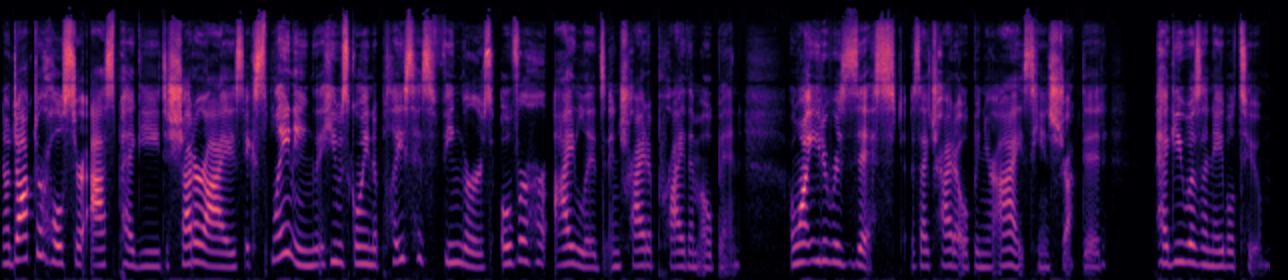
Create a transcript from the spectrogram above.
Now, Dr. Holster asked Peggy to shut her eyes, explaining that he was going to place his fingers over her eyelids and try to pry them open. I want you to resist as I try to open your eyes, he instructed. Peggy was unable to.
